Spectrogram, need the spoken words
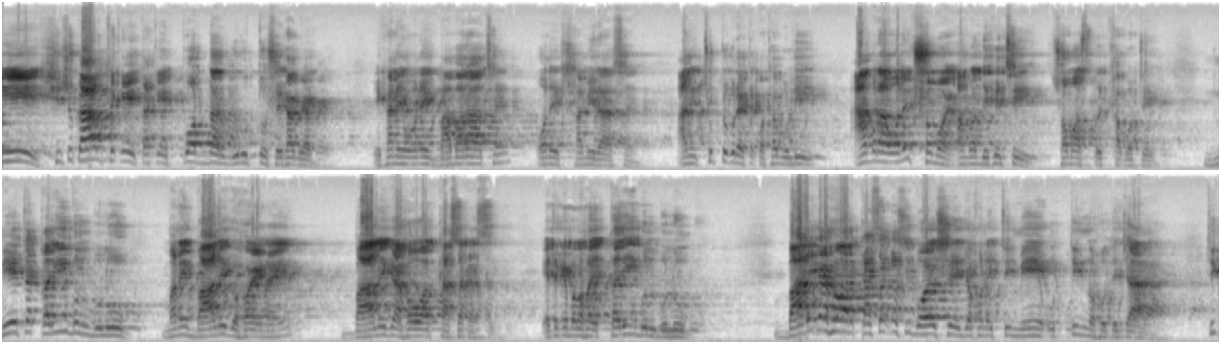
মেয়ে শিশুকাল থেকে তাকে পর্দার গুরুত্ব শেখাবেন এখানে অনেক বাবারা আছেন অনেক স্বামীরা আছেন আমি ছোট্ট করে একটা কথা বলি, আমরা অনেক সময় আমরা দেখেছি সমাজ প্রেক্ষাপটে, মেয়েটা কারিবুল বুলুক মানে বালেগ হয় নাই, বালেগা হওয়ার কাছাকাছি। এটাকে বলা হয় কারিবুল বুলুক বালেগা হওয়ার কাছাকাছি বয়সে যখন একটি মেয়ে উত্তীর্ণ হতে চায়, ঠিক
